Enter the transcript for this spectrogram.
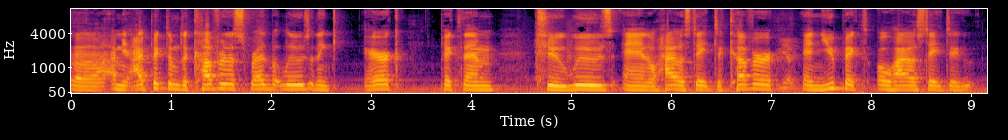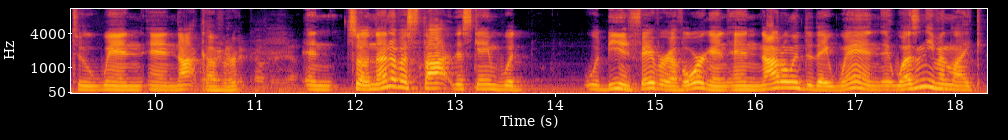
Uh, I mean, I picked them to cover the spread but lose. I think Eric picked them to lose and Ohio State to cover, Yep. and you picked Ohio State to to win and not cover. cover, yeah. And so none of us thought this game would would be in favor of Oregon. And not only did they win, it wasn't even like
